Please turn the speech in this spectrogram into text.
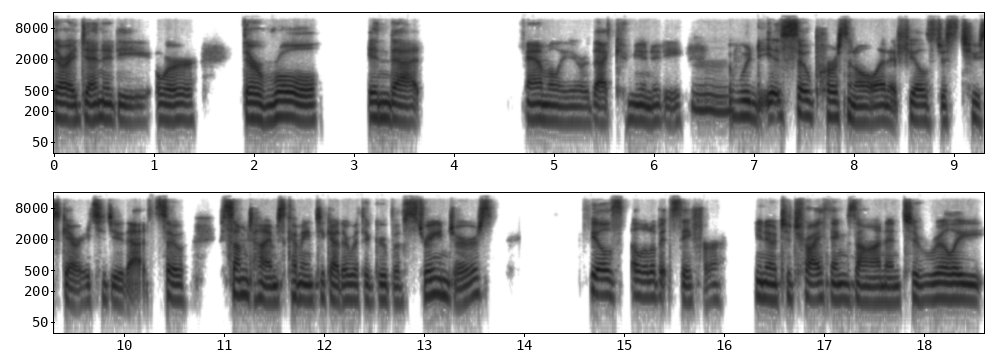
their identity or their role in that family or that community mm. would is so personal and it feels just too scary to do that. So sometimes coming together with a group of strangers feels a little bit safer, you know, to try things on and to really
